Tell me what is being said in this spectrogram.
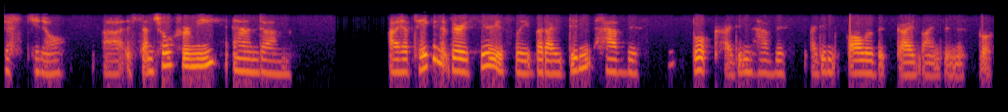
just, you know, uh, essential for me, and um, I have taken it very seriously. But I didn't have this book. I didn't have this. I didn't follow the guidelines in this book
